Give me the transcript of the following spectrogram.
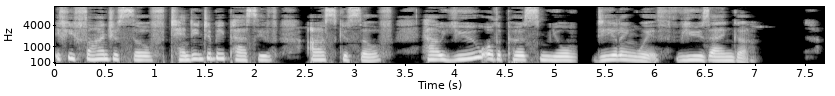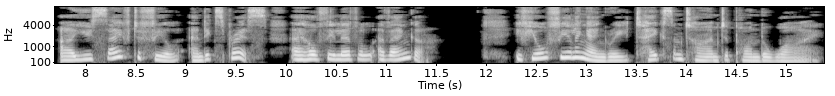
If you find yourself tending to be passive, ask yourself how you or the person you're dealing with views anger. Are you safe to feel and express a healthy level of anger? If you're feeling angry, take some time to ponder why.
